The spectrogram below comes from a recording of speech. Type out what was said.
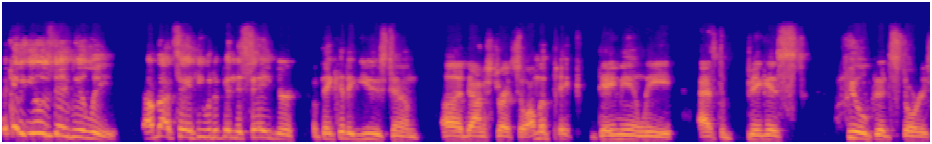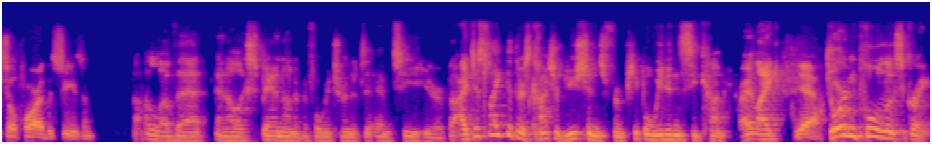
They could have used Damion Lee. I'm not saying he would have been the savior, but they could have used him uh, down the stretch. So I'm gonna pick Damion Lee as the biggest feel good story so far this season. I love that. And I'll expand on it before we turn it to MT here. But I just like that there's contributions from people we didn't see coming, right? Like yeah. Jordan Poole looks great,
